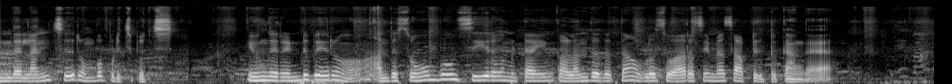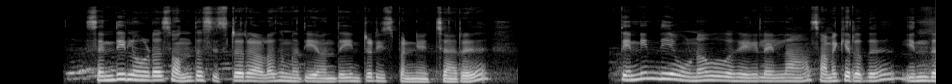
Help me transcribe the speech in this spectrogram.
இந்த லஞ்சு ரொம்ப பிடிச்சி போச்சு. இவங்க ரெண்டு பேரும் அந்த சோம்பும் சீரக மிட்டாயும் கலந்ததை தான் அவ்வளோ சுவாரஸ்யமாக சாப்பிட்டுக்கிட்டு இருக்காங்க. செந்திலோட சொந்த சிஸ்டர் அழகுமதியை வந்து இன்ட்ரடியூஸ் பண்ணி வச்சாரு. தென்னிந்திய உணவு வகைகளெல்லாம் சமைக்கிறது இந்த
